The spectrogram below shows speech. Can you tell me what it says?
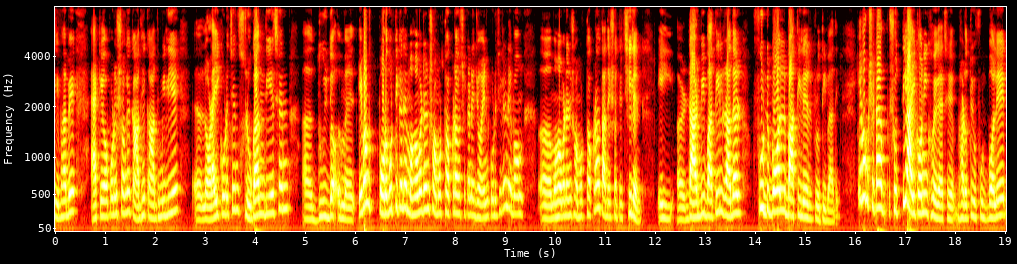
যেভাবে একে অপরের সঙ্গে কাঁধে কাঁধ মিলিয়ে লড়াই করেছেন, স্লোগান দিয়েছেন দুই এবং পরবর্তীকালে মহামেডান সমর্থকরাও সেখানে জয়েন করেছিলেন এবং মহামেডান সমর্থকরাও তাদের সাথে ছিলেন। এই ডার্বি বাতিল রাদার ফুটবল বাতিলের প্রতিবাদে। এবং সেটা সত্যি আইকনিক হয়ে গেছে ভারতীয় ফুটবলের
